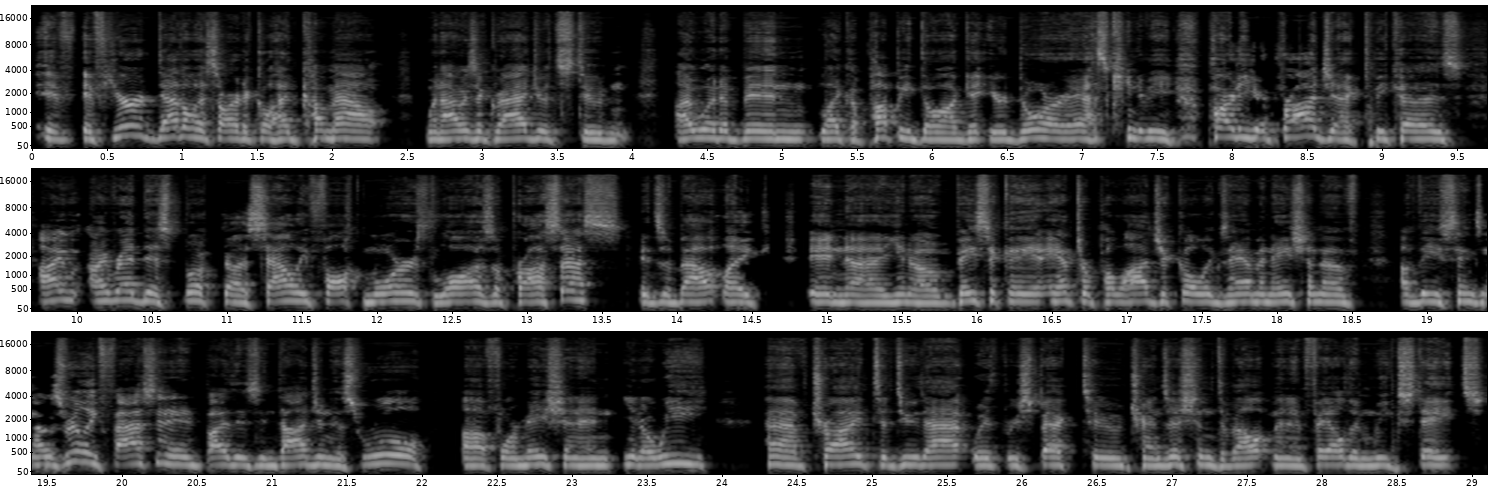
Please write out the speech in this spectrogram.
if if your Daedalus article had come out when I was a graduate student, I would have been like a puppy dog at your door asking to be part of your project because I, I read this book, uh, Sally Falk Moore's Law as Process. It's about like in, uh, you know, basically an anthropological examination of, of these things. I was really fascinated by this endogenous rule uh, formation. And, you know, we, have tried to do that with respect to transition development and failed in weak states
